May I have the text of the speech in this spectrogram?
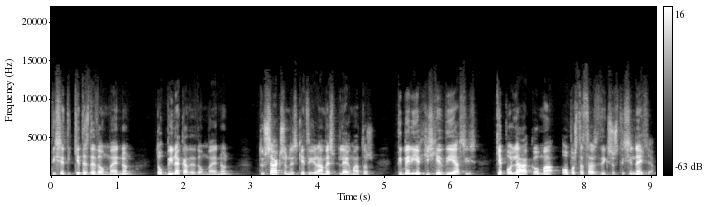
τις ετικέτες δεδομένων, τον πίνακα δεδομένων, τους άξονες και τις γραμμές πλέγματος, την περιοχή σχεδίασης και πολλά ακόμα όπως θα σας δείξω στη συνέχεια.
